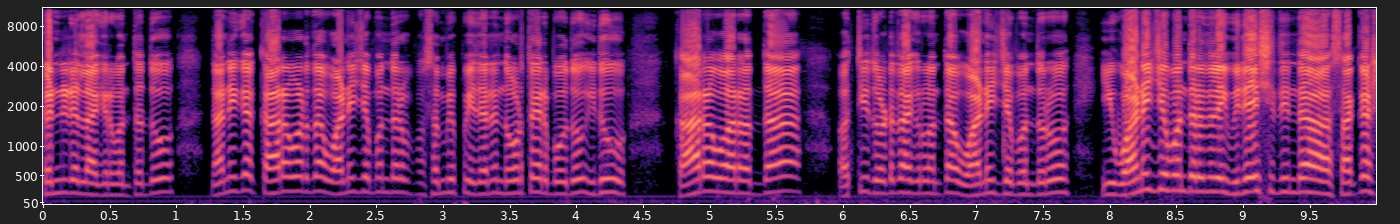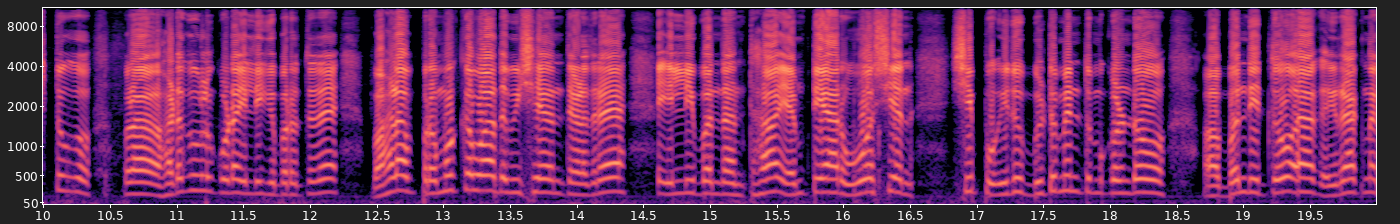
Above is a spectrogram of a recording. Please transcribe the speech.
ಕಣ್ಣಿಡಲಾಗಿರುವಂಥದ್ದು. ನಾನೀಗ ಕಾರವಾರದ ವಾಣಿಜ್ಯ ಬಂದರು ಸಮೀಪ ಇದ್ದಾನೆ ನೋಡ್ತಾ ಇರ್ಬೋದು. ಇದು ಕಾರವಾರದ ಅತಿ ದೊಡ್ಡದಾಗಿರುವಂಥ ವಾಣಿಜ್ಯ ಬಂದರು. ಈ ವಾಣಿಜ್ಯ ಬಂದರಿನಲ್ಲಿ ವಿದೇಶದಿಂದ ಸಾಕಷ್ಟು ಪ್ರ ಹಡಗುಗಳು ಕೂಡ ಇಲ್ಲಿಗೆ ಬರುತ್ತದೆ. ಬಹಳ ಪ್ರಮುಖವಾದ ವಿಷಯ ಅಂತ ಹೇಳಿದ್ರೆ ಇಲ್ಲಿ ಬಂದಂತಹ M T R ocean ship ಇದು ಬಿಟುಮೆನ್ ತುಂಬಿಕೊಂಡು ಬಂದಿತ್ತು. ಇರಾಕ್ನ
